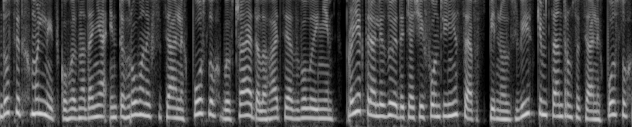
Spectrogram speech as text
Досвід Хмельницького з надання інтегрованих соціальних послуг вивчає делегація з Волині. Проєкт реалізує дитячий фонд ЮНІСЕФ спільно з Львівським центром соціальних послуг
